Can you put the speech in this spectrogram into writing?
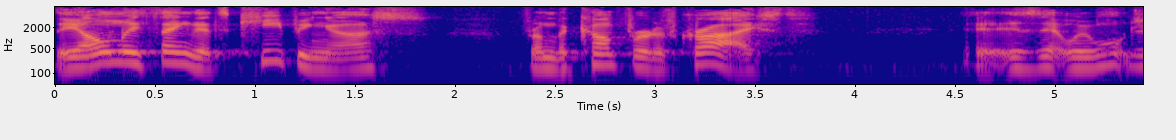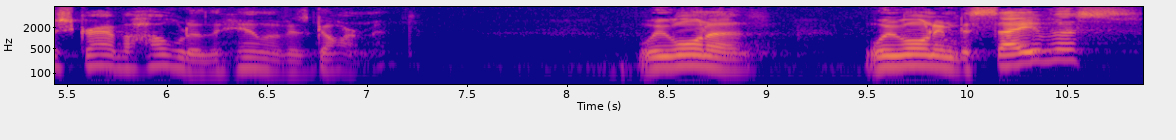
the only thing that's keeping us from the comfort of Christ is that we won't just grab a hold of the hem of his garment. We want to we want him to save us.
